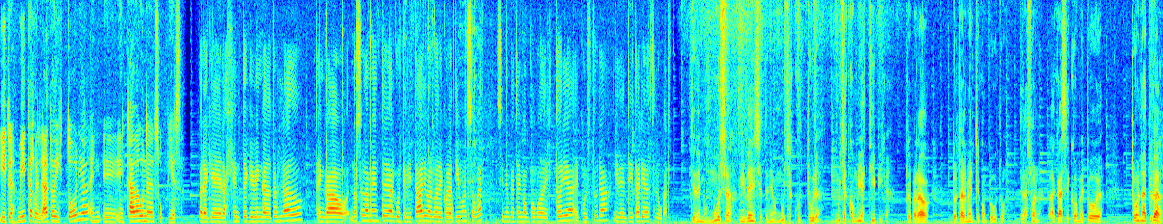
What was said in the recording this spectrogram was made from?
y transmite relatos e historia en, eh, en cada una de sus piezas. Para que la gente que venga de otros lados tenga no solamente algo utilitario, algo decorativo en su hogar, sino que tenga un poco de historia y cultura identitaria de este lugar. Tenemos muchas vivencias, tenemos muchas culturas, muchas comidas típicas, preparadas totalmente con productos de la zona. Acá se come todo, todo natural.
